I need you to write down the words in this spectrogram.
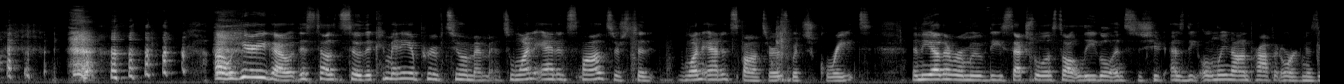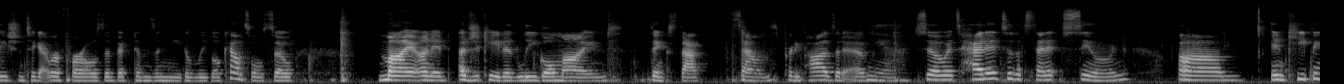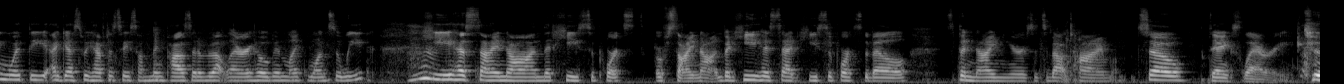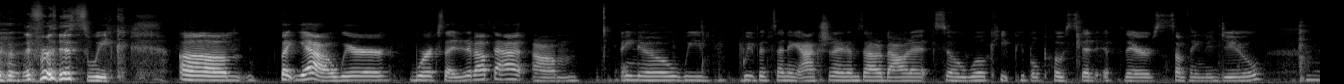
Oh, here you go. This tells so the committee approved two amendments. One added sponsors to one added sponsors, which great, and the other removed the Sexual Assault Legal Institute as the only nonprofit organization to get referrals of victims in need of legal counsel. So, my uneducated legal mind thinks that sounds pretty positive. yeah. So it's headed to the Senate soon. Um, in keeping with the, I guess we have to say something positive about Larry Hogan like once a week. He has signed on that he supports, or signed on, but he has said he supports the bill. It's been nine years. It's about time. So thanks, Larry, for this week. Um, but yeah, we're we're excited about that. Um, I know we've we've been sending action items out about it, so we'll keep people posted if there's something to do.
